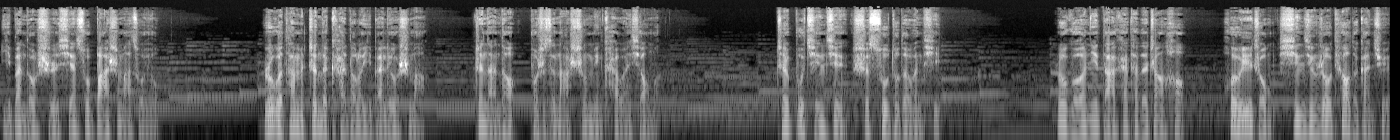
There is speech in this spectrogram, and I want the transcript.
一般都是限速八十码左右。如果他们真的开到了一百六十码，这难道不是在拿生命开玩笑吗？这不仅仅是速度的问题。如果你打开他的账号，会有一种心惊肉跳的感觉。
